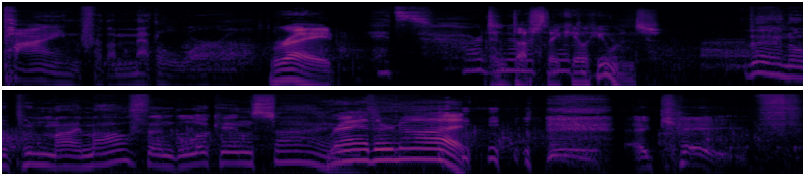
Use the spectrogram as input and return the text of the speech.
pine for the metal world. Right. It's hard to And know. what thus they kill humans. Then open my mouth and look inside. Rather not. A cave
